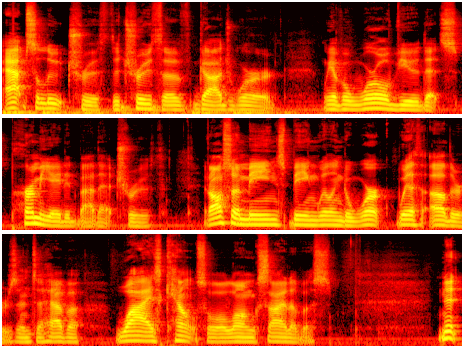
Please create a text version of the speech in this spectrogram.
absolute truth, the truth of God's Word. We have a worldview that's permeated by that truth. It also means being willing to work with others and to have a wise counsel alongside of us. And it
